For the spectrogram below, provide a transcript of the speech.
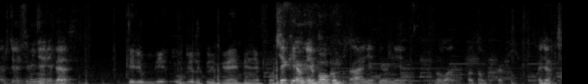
Подождете меня, ребят? Ты люби... ублюдок любвеобильный фото. Чек я умею боком... А, нет, не умею. Ну ладно, потом покажу. Пойдемте.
